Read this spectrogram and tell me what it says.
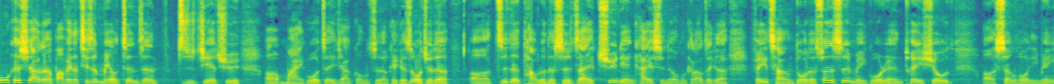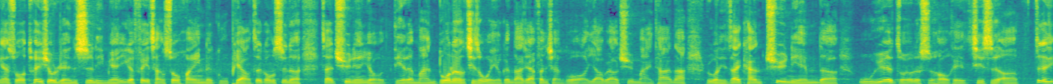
伯克夏呢？巴菲特其实没有真正直接去呃买过这一家公司的，OK。可是我觉得呃值得讨论的是，在去年开始呢，我们看到这个非常多的算是美国人退休呃生活里面，应该说退休人士里面一个非常受欢迎的股票。这公司呢，在去年有跌了蛮多呢。其实我有跟大家分享过，要不要去买它。那如果你在看去年的五月左右的时候，可以其实呃这个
